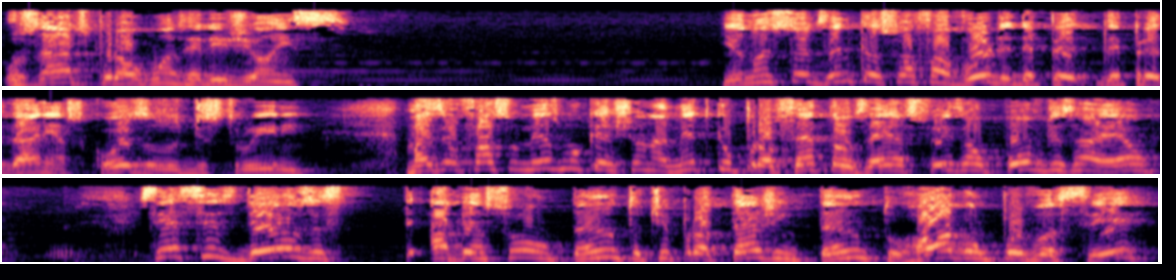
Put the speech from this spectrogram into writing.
usados por algumas religiões. E eu não estou dizendo que eu sou a favor de depredarem as coisas ou destruírem, mas eu faço o mesmo questionamento que o profeta Oséias fez ao povo de Israel. Se esses deuses abençoam tanto, te protegem tanto, rogam por você,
